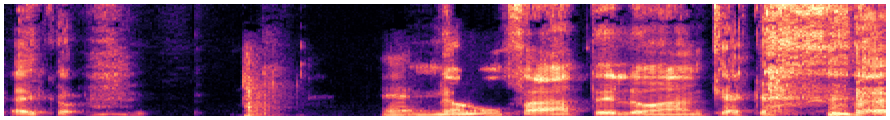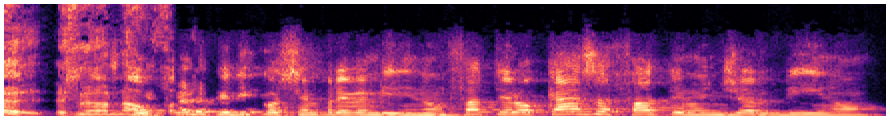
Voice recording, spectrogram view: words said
ecco, eh, non fatelo anche a casa. no, no, sì, quello che dico sempre ai bambini, non fatelo a casa, fatelo in giardino.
